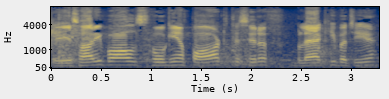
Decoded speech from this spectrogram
ਤੇ ਸਾਰੀ ਬਾਲਸ ਹੋ ਗਈਆਂ ਪੌਟ ਤੇ ਸਿਰਫ ਬਲੈਕ ਹੀ ਬਚੀ ਹੈ।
